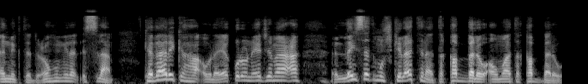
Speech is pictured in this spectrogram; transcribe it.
أنك تدعوهم إلى الإسلام. كذلك هؤلاء يقولون يا جماعة ليست مشكلتنا تقبلوا أو ما تقبلوا.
